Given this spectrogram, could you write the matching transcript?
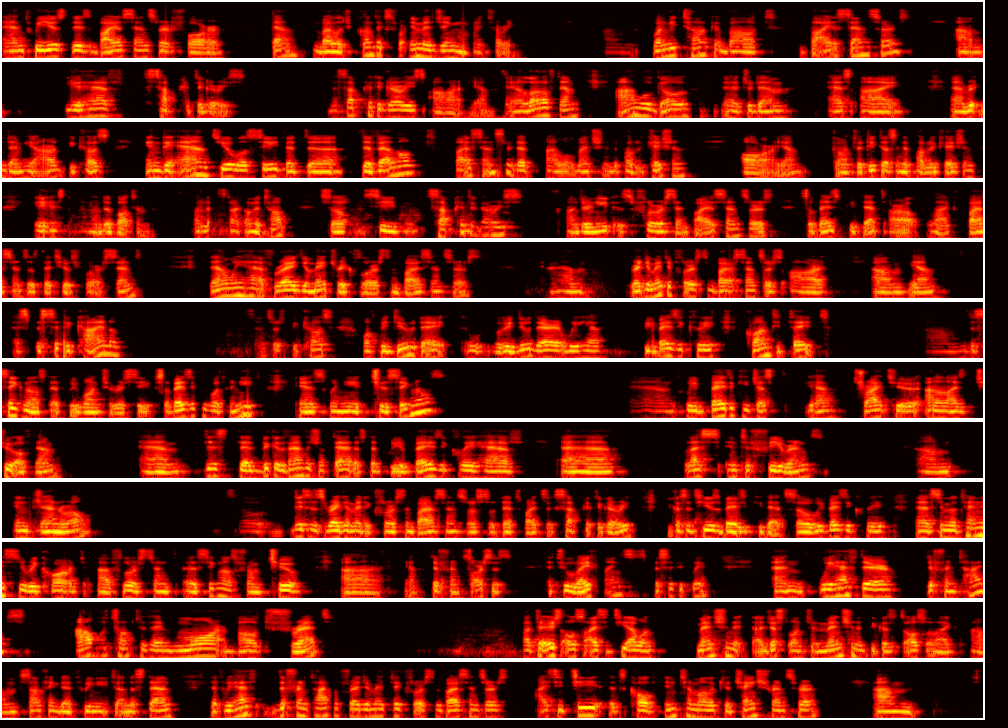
And we use this biosensor for yeah, biological context for imaging monitoring. Um, when we talk about biosensors, um, you have subcategories. The subcategories are, yeah, there are a lot of them. I will go uh, to them as I uh, written them here because in the end you will see that the developed biosensor that I will mention in the publication or yeah go into details in the publication is on the bottom. But let's start on the top. So see subcategories. Underneath is fluorescent biosensors. So basically that are like biosensors that use fluorescent. Then we have ratiometric fluorescent biosensors. Um, ratiometric fluorescent biosensors are um, yeah a specific kind of sensors because what we do they we do there we have we basically quantitate um, the signals that we want to receive. So basically what we need is we need two signals. And we basically just yeah try to analyze two of them. And this the big advantage of that is that we basically have uh, less interference um, in general. So this is ratiometric fluorescent biosensor, so that's why it's a subcategory, because it's used basically that. So we basically uh, simultaneously record uh, fluorescent uh, signals from two uh, yeah, different sources, uh, two wavelengths specifically. And we have there different types. I will talk today more about FRET, but there is also ICT I want mention it. I just want to mention it because it's also like um, something that we need to understand that we have different type of ratiometric fluorescent biosensors. ICT, it's called intermolecular charge transfer. Um,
